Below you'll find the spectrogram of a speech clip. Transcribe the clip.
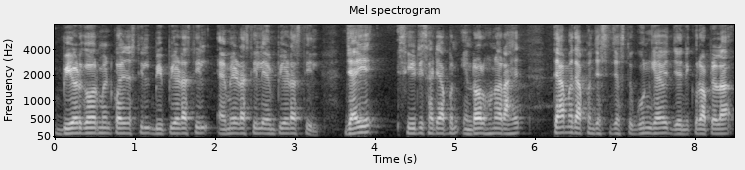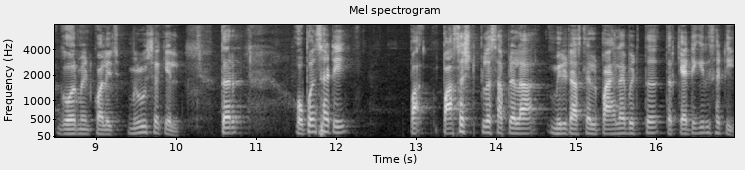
बी एड गव्हर्मेंट कॉलेज असतील बी पी एड असतील एम एड असतील एम पी एड असतील ज्याही सी ई टीसाठी आपण एनरॉल होणार आहेत त्यामध्ये आपण जास्तीत जास्त गुण घ्यावेत जेणेकरून आपल्याला गव्हर्मेंट कॉलेज मिळू शकेल. तर ओपनसाठी पा पासष्ट प्लस आपल्याला मेरिट असलेलं पाहायला भेटतं. तर कॅटेगरीसाठी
